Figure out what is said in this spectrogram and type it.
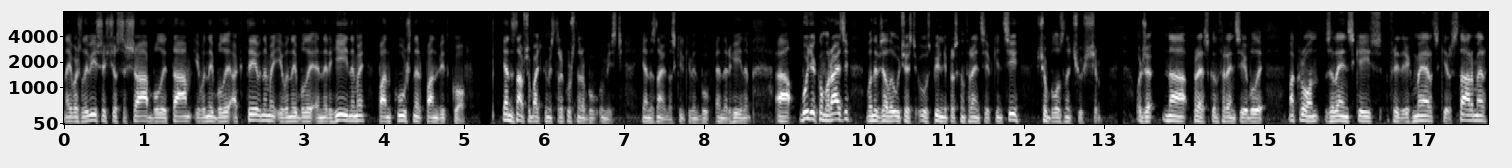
найважливіше, що США були там, і вони були активними, і вони були енергійними. Пан Кушнер, пан Вітков. Я не знав, що батько містера Кушнера був у місті. Я не знаю, наскільки він був енергійним. А в будь-якому разі вони взяли участь у спільній прес-конференції в кінці, що було значущим. Отже, на прес-конференції були Макрон, Зеленський, Фрідріх Мерц, Кір Стармер,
